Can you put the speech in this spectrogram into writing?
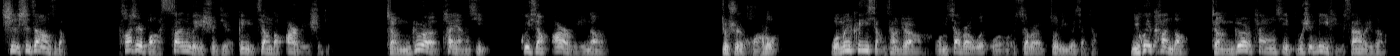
是是这样子的，它是把三维世界给你降到二维世界，整个太阳系会向二维呢，就是滑落。我们可以想象这样啊，我们下边我我我下边做了一个想象，你会看到整个太阳系不是立体三维的了，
